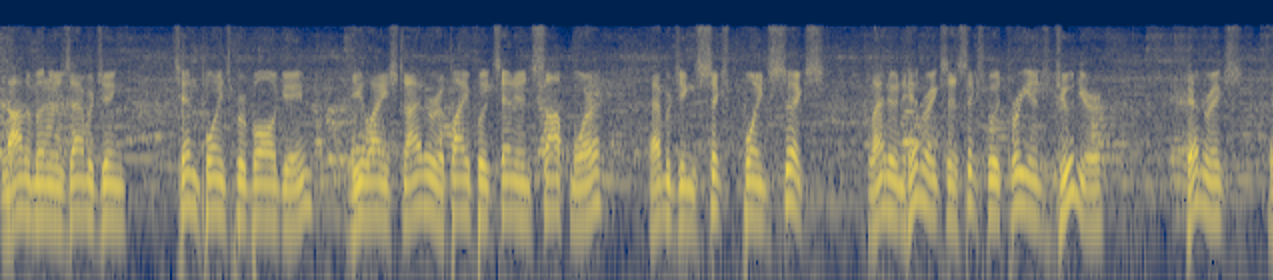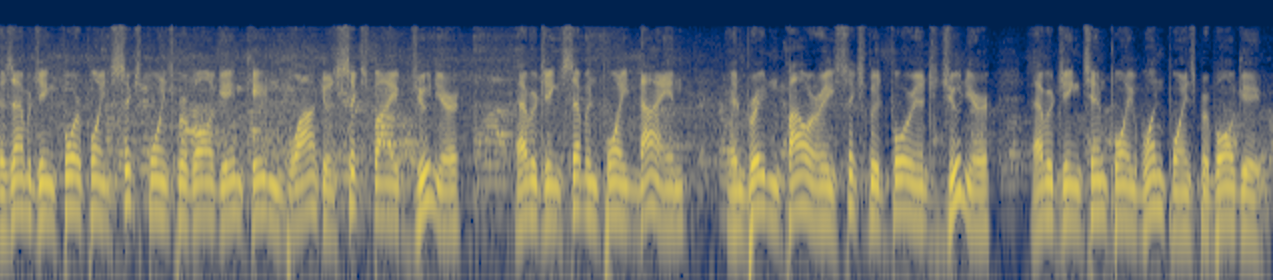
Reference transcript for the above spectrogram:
Nodeman is averaging 10 points per ball game. Eli Schneider, a 5 foot 10 inch sophomore, averaging 6.6. Landon Henricks, a 6 foot 3 inch junior. Henricks is averaging 4.6 points per ball game. Caden Block, a 6'5 junior, averaging 7.9. And Braden Power, a 6 foot 4 inch junior, averaging 10.1 points per ball game.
